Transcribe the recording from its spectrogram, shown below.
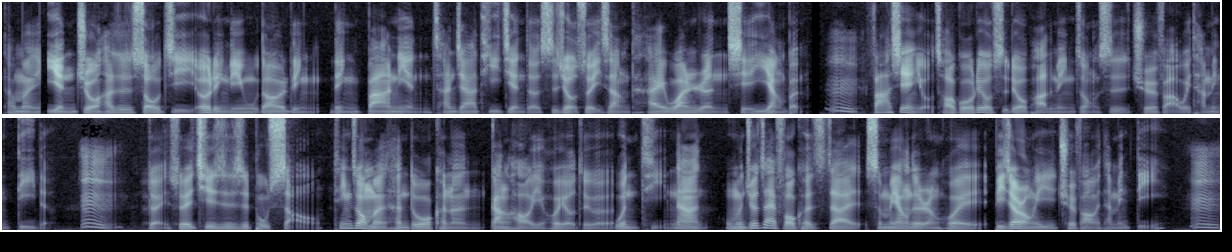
他们研究，他是收集二零零五到二零零八年参加体检的十九岁以上台湾人血液样本，嗯，发现有超过六十六帕的民众是缺乏维他命 D 的，嗯。对，所以其实是不少听众们很多可能刚好也会有这个问题。那我们就在 focus 在什么样的人会比较容易缺乏维他命 D。嗯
